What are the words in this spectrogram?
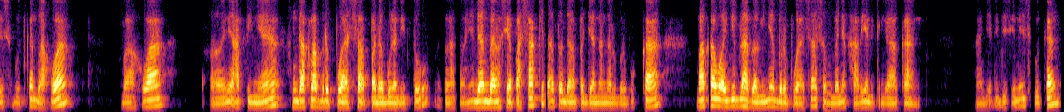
disebutkan bahwa bahwa ini artinya hendaklah berpuasa pada bulan itu dan barang siapa sakit atau dalam perjalanan lalu berbuka maka wajiblah baginya berpuasa sebanyak hari yang ditinggalkan. Nah, jadi di sini disebutkan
